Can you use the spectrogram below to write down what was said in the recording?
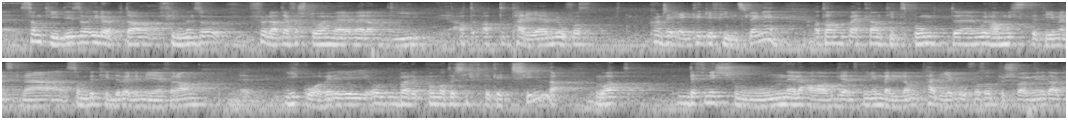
eh, samtidig så i løpet av filmen så føler jeg at jeg forstår mer og mer at, de, at, at Terje Brofoss kanskje egentlig ikke fins lenger. At han på et eller annet tidspunkt eh, hvor han mistet de menneskene som betydde veldig mye for han, eh, gikk over i og bare på en måte skiftet litt skinn. da Og at definisjonen eller avgrensningen mellom Terje Bofoss og Pushwagner i dag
